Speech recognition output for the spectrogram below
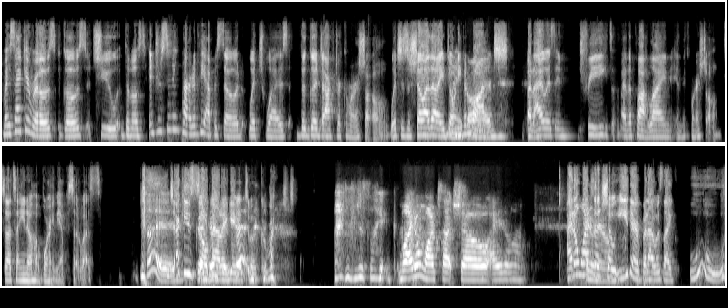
My second rose goes to the most interesting part of the episode, which was the Good Doctor commercial, which is a show that I oh don't Oh even God. watch but I was intrigued by the plot line in the commercial. So that's how you know how boring the episode was. Good. Jackie's Good, so good, mad I good, gave it to a commercial. I'm just like, well, I don't watch that show. I don't. I don't watch don't that show either, but I was like, ooh,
